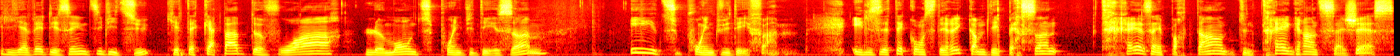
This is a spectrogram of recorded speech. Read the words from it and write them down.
il y avait des individus qui étaient capables de voir le monde du point de vue des hommes et du point de vue des femmes. ils étaient considérés comme des personnes très importantes, d'une très grande sagesse,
